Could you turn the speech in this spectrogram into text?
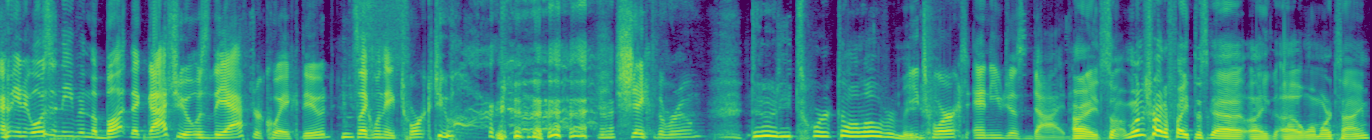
I mean, it wasn't even the butt that got you. It was the afterquake, dude. It's like when they twerk too hard, shake the room. Dude, he twerked all over me. He twerked and you just died. All right, so I'm gonna try to fight this guy like uh, one more time,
